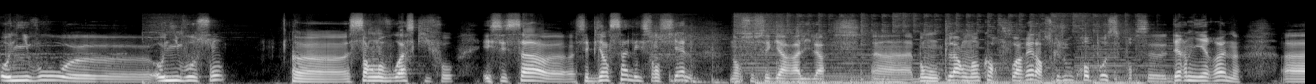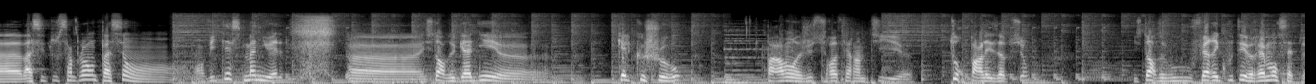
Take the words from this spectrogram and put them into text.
au niveau au niveau son euh, ça envoie ce qu'il faut. Et c'est ça euh, c'est bien ça l'essentiel dans ce Sega Rally là euh, bon donc là on a encore foiré. Alors ce que je vous propose pour ce dernier run bah, c'est tout simplement de passer en, vitesse manuelle. Histoire de gagner quelques chevaux. Apparemment on va juste refaire un petit tour par les options histoire de vous faire écouter vraiment cette,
